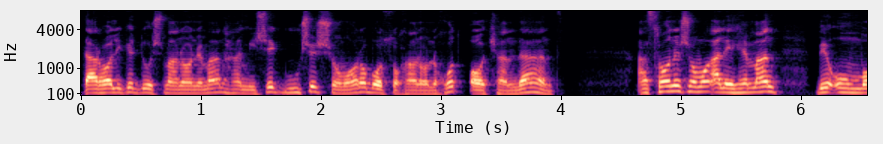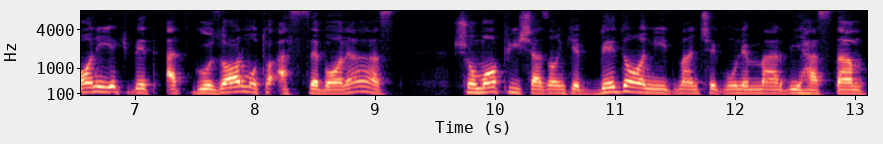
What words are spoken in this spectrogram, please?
در حالی که دشمنان من همیشه گوش شما را با سخنان خود آکندند. اسان شما علیه من به عنوان یک بدعت گذار متعصبانه است. شما پیش از آن که بدانید من چگونه مردی هستم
